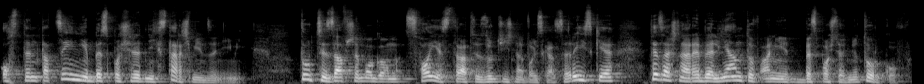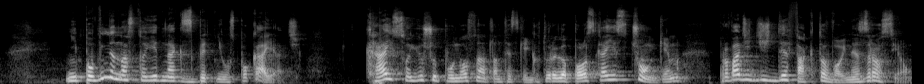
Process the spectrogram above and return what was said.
ostentacyjnie bezpośrednich starć między nimi. Turcy zawsze mogą swoje straty zrzucić na wojska syryjskie, te zaś na rebeliantów, a nie bezpośrednio Turków. Nie powinno nas to jednak zbytnio uspokajać. Kraj Sojuszu Północnoatlantyckiego, którego Polska jest członkiem, prowadzi dziś de facto wojnę z Rosją.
